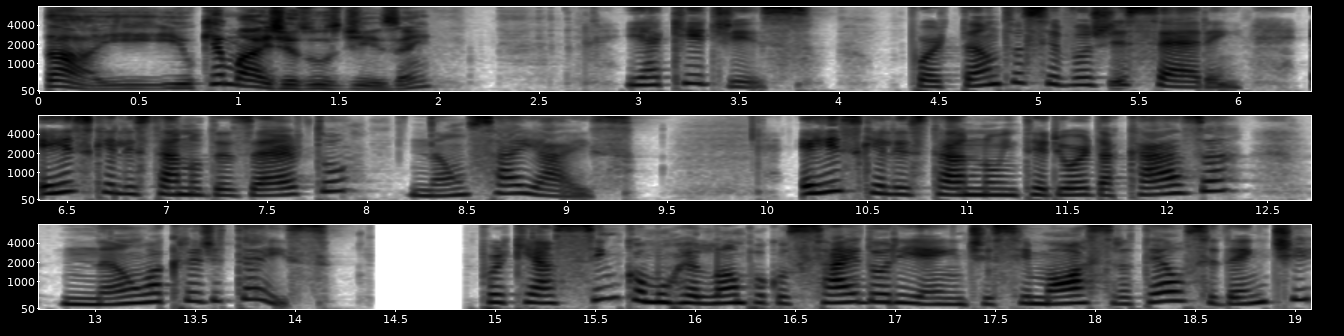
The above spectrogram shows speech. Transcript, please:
Tá, e, e o que mais Jesus diz, hein? E aqui diz: Portanto, se vos disserem, eis que ele está no deserto, não saiais. Eis que ele está no interior da casa, não acrediteis. Porque assim como o relâmpago sai do oriente e se mostra até o ocidente,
